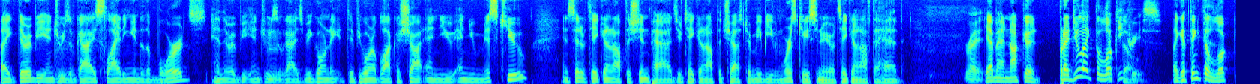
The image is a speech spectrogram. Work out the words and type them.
Like, there would be injuries of mm-hmm. guys sliding into the boards, and there would be injuries of mm. guys if you're going to if you're going to block a shot and you and you miscue, instead of taking it off the shin pads, you're taking it off the chest, or maybe even worst case scenario, taking it off the head. Right. Yeah, man, not good. But I do like the look, though. decrease. Like I think the look,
